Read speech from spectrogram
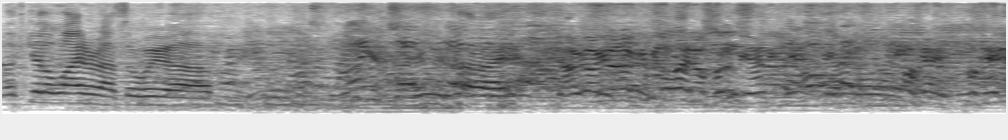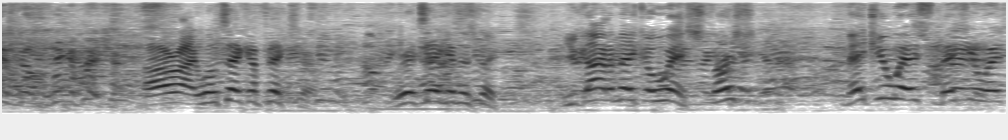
Let's get a lighter out so we. Uh... All right. Okay, okay, just go. Take a picture. All right, we'll take a picture. We're taking this picture. You got to make a wish first. Make your wish. Make your wish.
